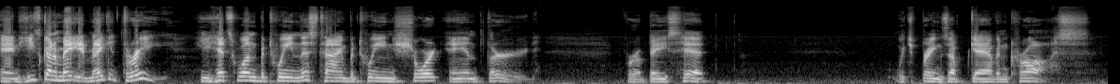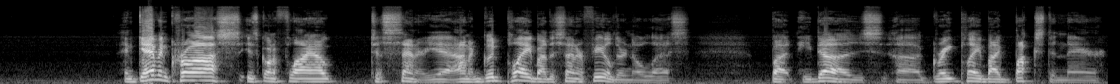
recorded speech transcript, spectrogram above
And he's going to make it make it 3. He hits one between this time between short and third for a base hit, which brings up Gavin Cross. And Gavin Cross is going to fly out to center. Yeah, on a good play by the center fielder, no less. But he does. Uh, great play by Buxton there.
